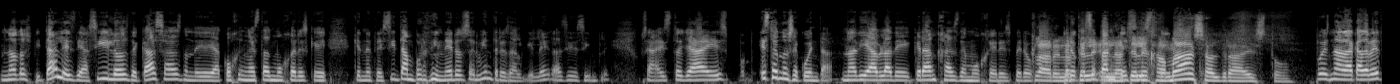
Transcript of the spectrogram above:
no de hospitales, de asilos, de casas, donde acogen a estas mujeres que, que necesitan por dinero ser vientres de alquiler, así de simple. O sea, esto ya es, esto no se cuenta. Nadie habla de granjas de mujeres, pero, claro, en pero la que tele, en la que tele jamás saldrá esto. Pues nada, cada vez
